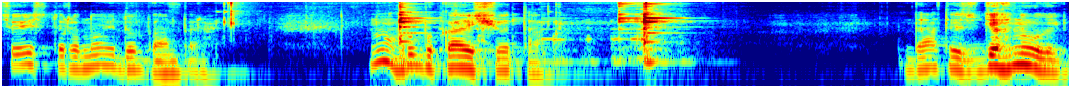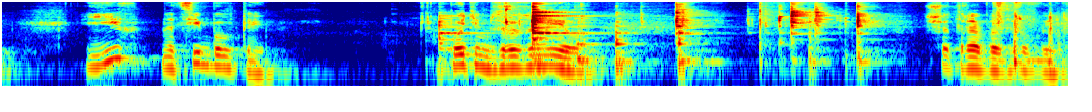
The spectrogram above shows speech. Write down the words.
цією стороною до бампера. Ну, грубо кажучи, отак. Да, тобто вдягнули їх на ці болти. Потім зрозуміло, що треба зробити.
